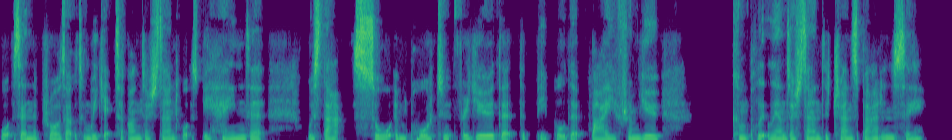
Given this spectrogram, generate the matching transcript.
what's in the product and we get to understand what's behind it was that so important for you that the people that buy from you completely understand the transparency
